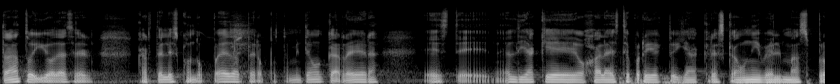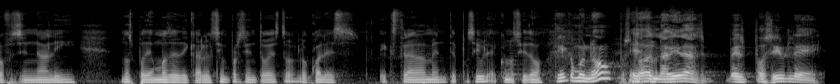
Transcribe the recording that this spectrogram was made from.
trato yo de hacer carteles cuando pueda, pero pues también tengo carrera. Este, el día que ojalá este proyecto ya crezca a un nivel más profesional y nos podemos dedicar al 100% a esto, lo cual es extremadamente posible. He conocido sí, como no, pues Esto- en la vida es posible.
